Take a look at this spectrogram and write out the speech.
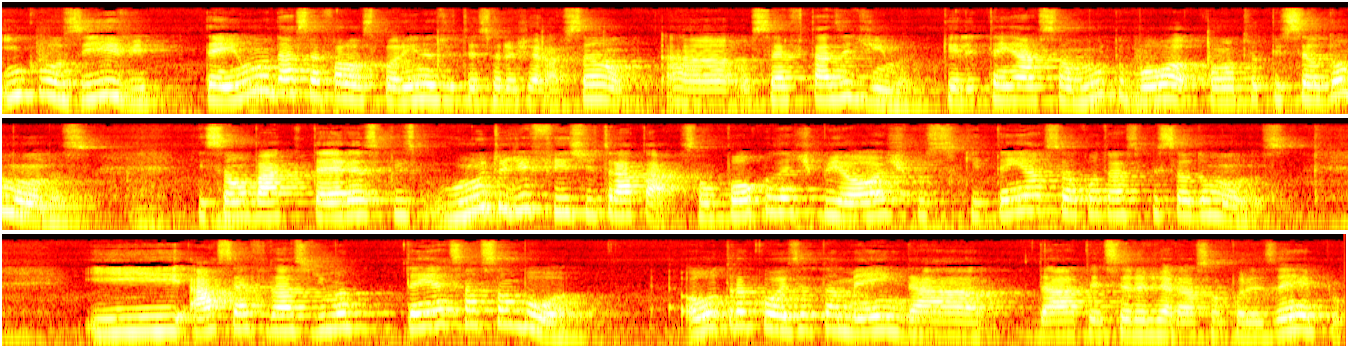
Inclusive, tem uma das cefalosporinas de terceira geração, a, o ceftazidima, que ele tem ação muito boa contra pseudomonas, que são bactérias que, muito difíceis de tratar. São poucos antibióticos que têm ação contra as pseudomonas. E a cefidazidima tem essa ação boa. Outra coisa também da, da terceira geração, por exemplo,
